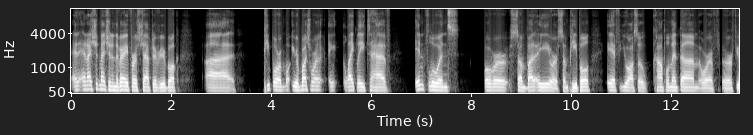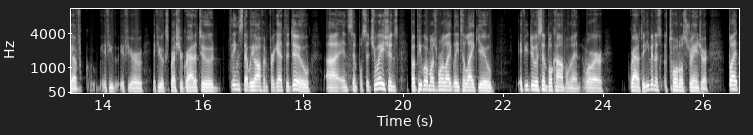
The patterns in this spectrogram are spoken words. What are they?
and and I should mention in the very first chapter of your book, uh, people are you're much more eh, likely to have influence over somebody or some people if you also compliment them or if or if you have if you if you're if you express your gratitude things that we often forget to do uh, in simple situations, but people are much more likely to like you if you do a simple compliment or gratitude, even a total stranger. But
